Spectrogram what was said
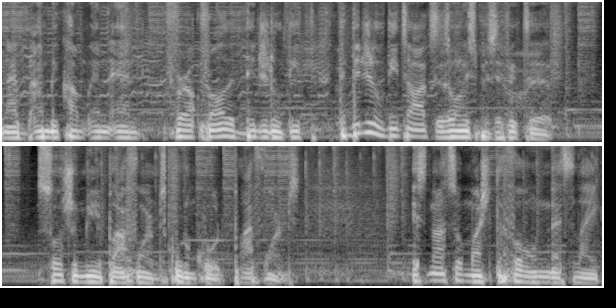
and I've, I'm become and and for for all the digital de- the digital detox is only specific to social media platforms, quote unquote platforms. It's not so much the phone that's like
